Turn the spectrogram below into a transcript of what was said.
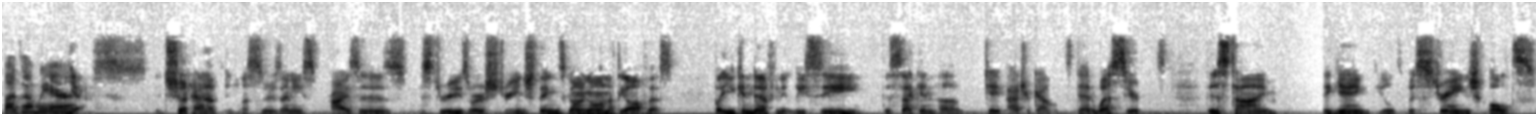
by the time we air. Yes, it should have, unless there's any surprises, mysteries, or strange things going on at the office. But you can definitely see the second of J. Patrick Allen's Dead West series. This time, the gang deals with strange cults,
